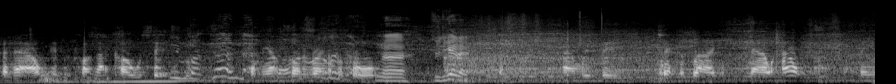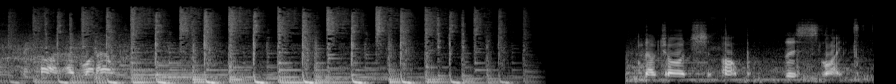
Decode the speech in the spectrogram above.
for now it looks like that car will sit on the outside of race number four. No. Did you get it? And with the checker flag now out, means the time has run out. They'll charge up this slight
